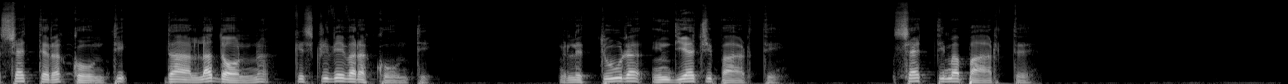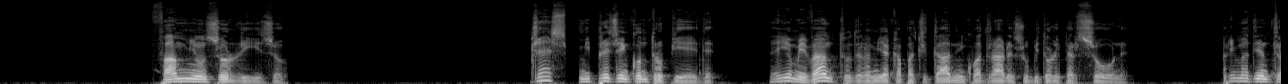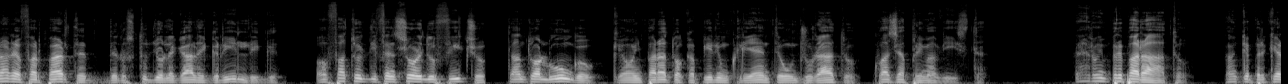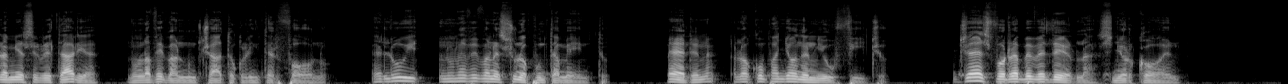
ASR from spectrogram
sette racconti da La donna che scriveva racconti. Lettura in dieci parti. Settima parte. Fammi un sorriso. Jess mi prese in contropiede e io mi vanto della mia capacità di inquadrare subito le persone. Prima di entrare a far parte dello studio legale Grillig, ho fatto il difensore d'ufficio tanto a lungo che ho imparato a capire un cliente o un giurato quasi a prima vista. Ero impreparato, anche perché la mia segretaria non l'aveva annunciato con l'interfono e lui non aveva nessun appuntamento. Elena lo accompagnò nel mio ufficio. Jess vorrebbe vederla, signor Cohen.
